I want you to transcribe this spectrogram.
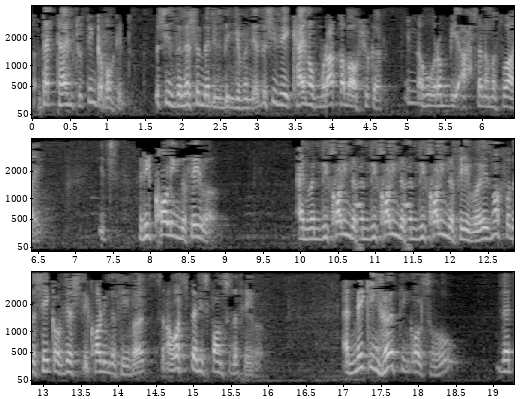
So at that time to think about it. This is the lesson that is being given here. This is a kind of muraqabah of shukr. Innahu rabbi ahsana maswai. It's recalling the favor. And when recalling the, and recalling the, and recalling the favor is not for the sake of just recalling the favor. So now what's the response to the favor? And making her think also that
